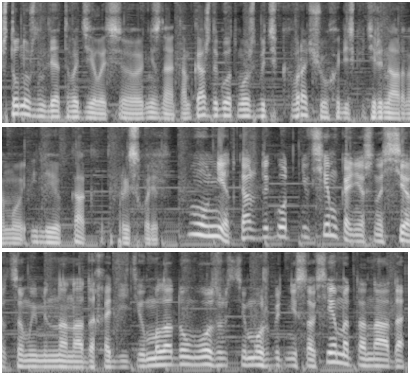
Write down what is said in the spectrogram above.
Что нужно для этого делать? Э, не знаю, там каждый год, может быть, к врачу ходить, к ветеринарному, или как это происходит? Ну, нет, каждый год не всем, конечно, с сердцем именно надо ходить. И в молодом возрасте, может быть, не совсем это надо.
